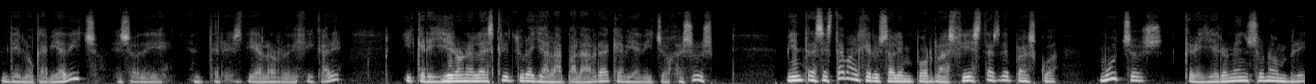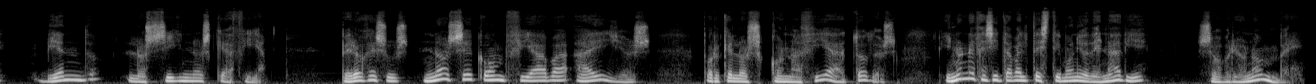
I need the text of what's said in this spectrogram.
de lo que había dicho, eso de en tres días lo reedificaré, y creyeron a la escritura y a la palabra que había dicho Jesús. Mientras estaba en Jerusalén por las fiestas de Pascua, muchos creyeron en su nombre viendo los signos que hacía. Pero Jesús no se confiaba a ellos, porque los conocía a todos, y no necesitaba el testimonio de nadie sobre un hombre,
